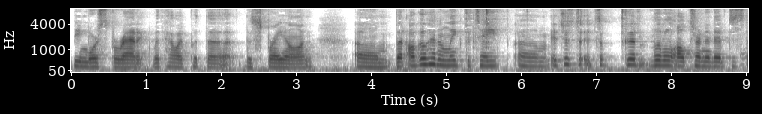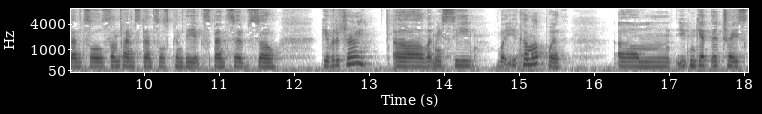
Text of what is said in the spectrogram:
be more sporadic with how I put the, the spray on. Um, but I'll go ahead and link the tape. Um, it's just, it's a good little alternative to stencils. Sometimes stencils can be expensive, so give it a try. Uh, let me see what you come up with. Um, you can get the Trey's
